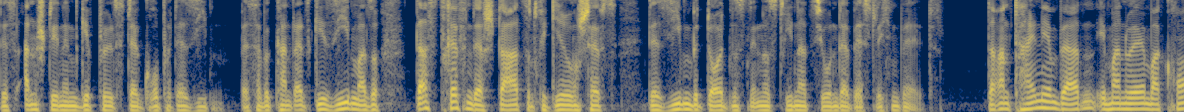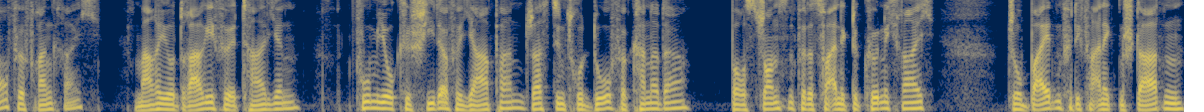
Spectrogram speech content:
des anstehenden Gipfels der Gruppe der Sieben. Besser bekannt als G7, also das Treffen der Staats- und Regierungschefs der sieben bedeutendsten Industrienationen der westlichen Welt. Daran teilnehmen werden Emmanuel Macron für Frankreich, Mario Draghi für Italien, Fumio Kishida für Japan, Justin Trudeau für Kanada, Boris Johnson für das Vereinigte Königreich Joe Biden für die Vereinigten Staaten,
